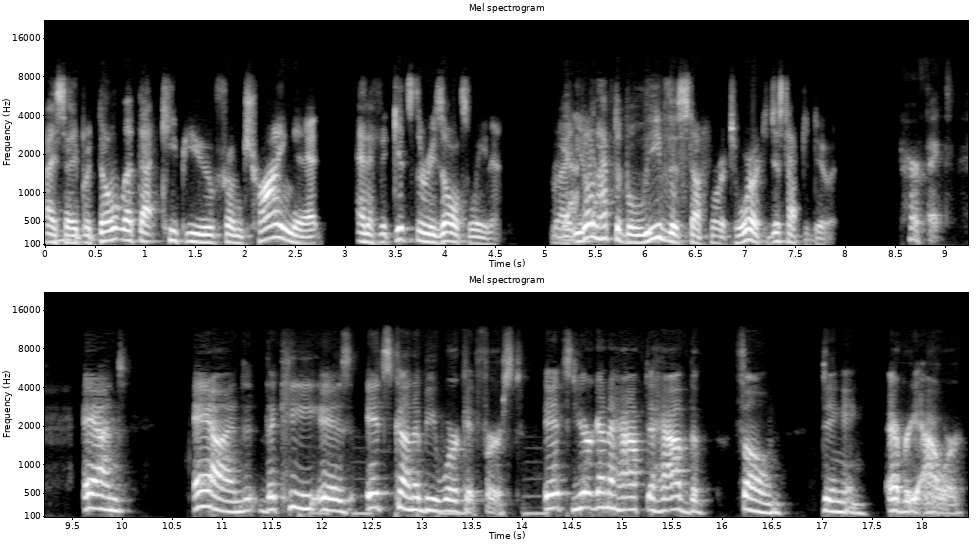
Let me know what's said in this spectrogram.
I mm-hmm. say, but don't let that keep you from trying it and if it gets the results lean in right? Yeah. you don't have to believe this stuff for it to work. You just have to do it. Perfect. And and the key is it's going to be work at first. It's you're going to have to have the phone dinging every hour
